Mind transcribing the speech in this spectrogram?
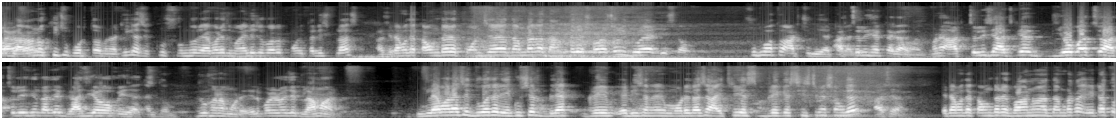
সব লাগানো কিছু করতে হবে না ঠিক আছে? খুব সুন্দর অ্যাভারেজ মাইলেজও পাবে পঁয়তাল্লিশ প্লাস আচ্ছা। এটা আমাদের কাউন্টারে পঞ্চাশ হাজার দাম টাকা দাম থেকে সরাসরি দু হাজার ডিসকাউন্ট শুধুমাত্র আটচল্লিশ হাজার টাকা। আটচল্লিশ হাজার টাকা। মানে আটচল্লিশে আজকে ডিও পাচ্ছ আটচল্লিশ কিন্তু আজকে গ্রাজিয়াও পেয়ে যাচ্ছে। একদম। দুখানা মডেল এরপরে রয়েছে গ্লামার গ্ল্যামার আছে দু হাজার একুশের ব্ল্যাক গ্রে এডিশনের মডেল আছে আই থ্রি এস ব্রেকের সিস্টেমের সঙ্গে। আচ্ছা। এটা আমাদের কাউন্টারে বাহান্ন হাজার দাম টাকা এটা তো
